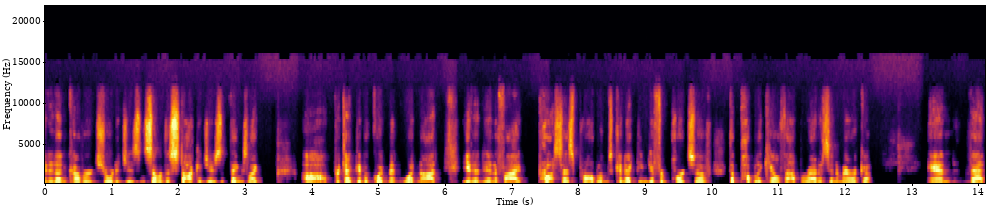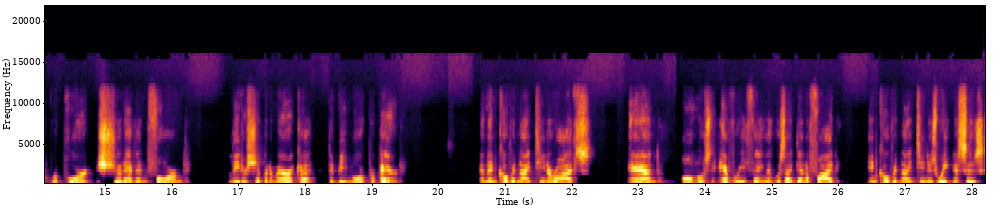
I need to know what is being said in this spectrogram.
And it uncovered shortages in some of the stockages of things like uh, protective equipment, whatnot. It identified process problems connecting different parts of the public health apparatus in America. And that report should have informed leadership in America to be more prepared. And then COVID 19 arrives, and almost everything that was identified in COVID 19 as weaknesses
